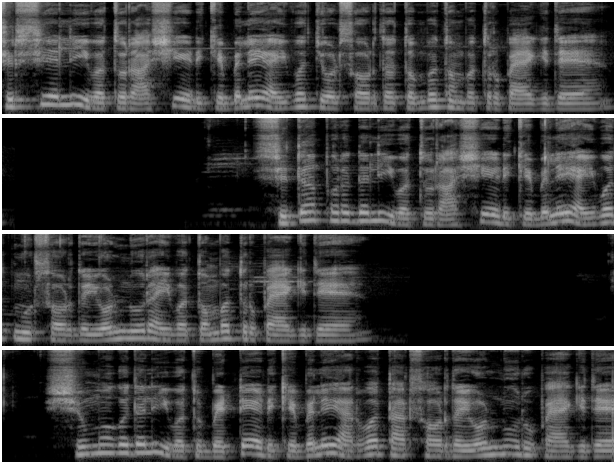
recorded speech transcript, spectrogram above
ಸಿರ್ಸಿಯಲ್ಲಿ ಇವತ್ತು ರಾಶಿ ಅಡಿಕೆ ಬೆಲೆ ಐವತ್ತೇಳು ಸಾವಿರದ ತೊಂಬತ್ತೊಂಬತ್ತು ರೂಪಾಯಿ ಆಗಿದೆ. ಸಿದ್ದಾಪುರದಲ್ಲಿ ಇವತ್ತು ರಾಶಿ ಅಡಿಕೆ ಬೆಲೆ ಐವತ್ಮೂರು ಸಾವಿರದ ಏಳ್ನೂರ ಐವತ್ತೊಂಬತ್ತು ರೂಪಾಯಿ ಆಗಿದೆ. ಶಿವಮೊಗ್ಗದಲ್ಲಿ ಇವತ್ತು ಬೆಟ್ಟೆ ಅಡಿಕೆ ಬೆಲೆ ಅರವತ್ತಾರು ಸಾವಿರದ ಏಳ್ನೂರು ರೂಪಾಯಿ ಆಗಿದೆ.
